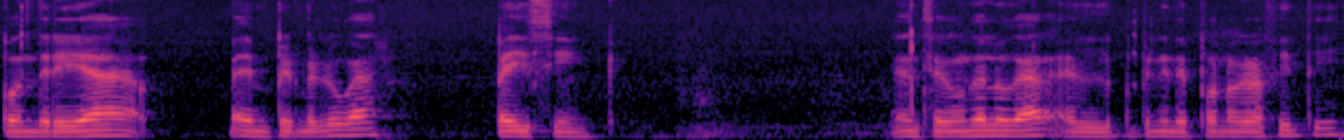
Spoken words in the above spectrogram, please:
pondría en primer lugar Pacing. En segundo lugar, el opening de Porno Graffiti,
